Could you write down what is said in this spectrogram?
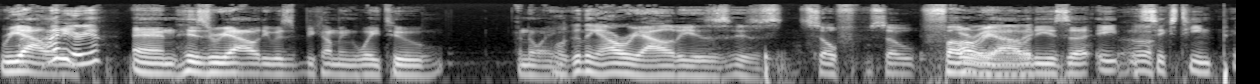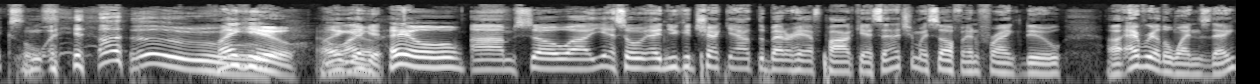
reality. I hear ya. And his reality was becoming way too annoying. Well, good thing our reality is is so so faux Our reality. is uh, eight and sixteen pixels. Thank you. I Thank like you. it. Hey-o. Um, so uh, yeah, so and you can check out the Better Half podcast. And actually, myself and Frank do uh, every other Wednesday,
